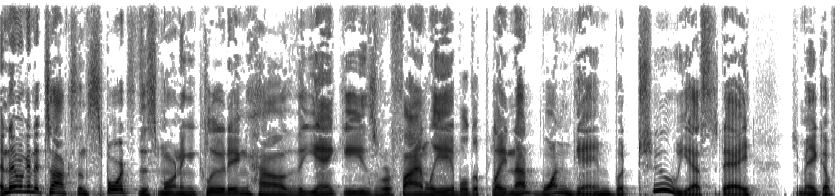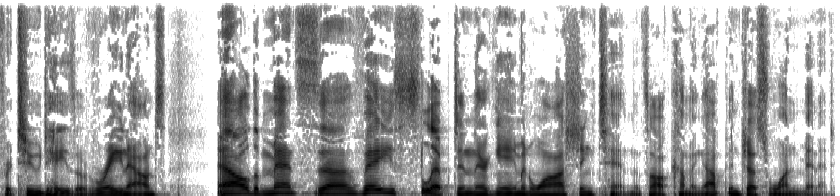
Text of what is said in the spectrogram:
And then we're going to talk some sports this morning, including how the Yankees were finally able to play not one game, but two yesterday to make up for two days of rainouts. All the Mets, uh, they slipped in their game in Washington. That's all coming up in just one minute.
